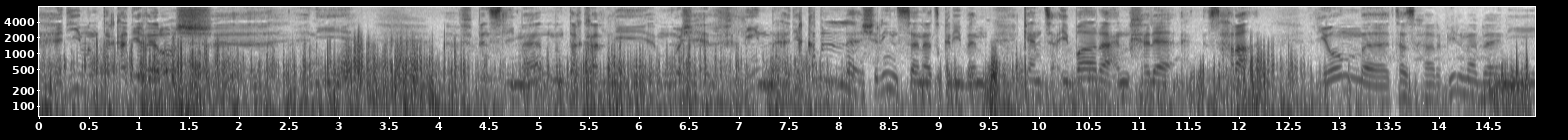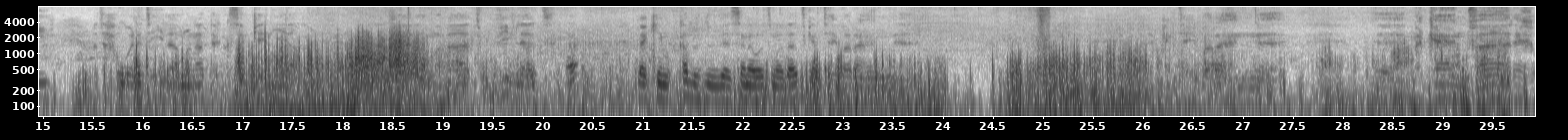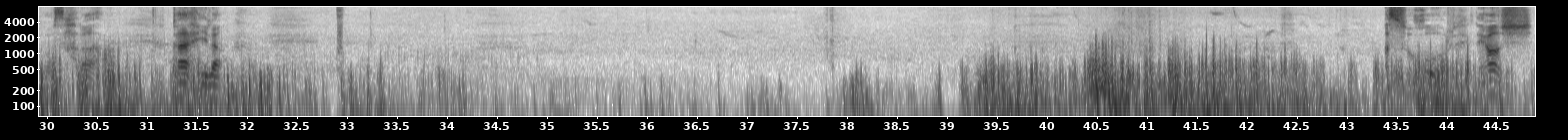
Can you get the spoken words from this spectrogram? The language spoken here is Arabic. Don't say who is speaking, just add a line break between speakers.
هذه منطقة ديال غيروش. آه، يعني آه، في بن سليمان منطقة اللي موجهة للفلين. هذه قبل 20 سنة تقريبا كانت عبارة عن خلاء صحراء. اليوم آه، تزهر بالمباني وتحولت إلى مناطق سكنية عمارات وفيلات. لكن قبل سنوات مضت كانت عبارة عن كانت عبارة عن مكان فارغ وصحراء قاحلة. الصخور. لغوش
